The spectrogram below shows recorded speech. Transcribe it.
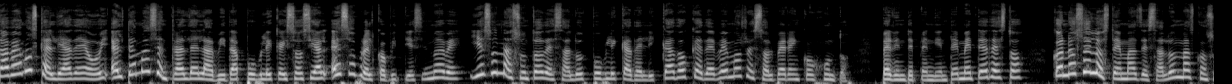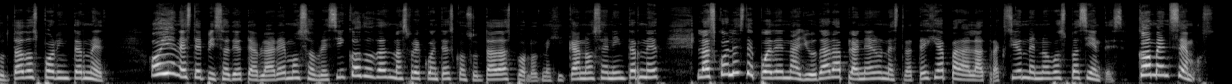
Sabemos que el día de hoy el tema central de la vida pública y social es sobre el COVID-19 y es un asunto de salud pública delicado que debemos resolver en conjunto, pero independientemente de esto, conoce los temas de salud más consultados por Internet. Hoy en este episodio te hablaremos sobre cinco dudas más frecuentes consultadas por los mexicanos en Internet, las cuales te pueden ayudar a planear una estrategia para la atracción de nuevos pacientes. ¡Comencemos!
